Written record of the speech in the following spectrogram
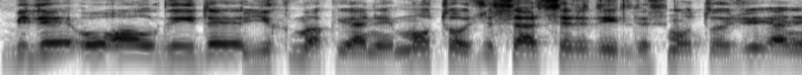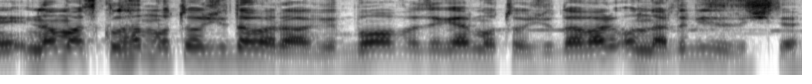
Bir de o algıyı da yıkmak yani motorcu serseri değildir. Motorcu yani namaz kılan motorcu da var abi. Muhafazakar motorcu da var. Onlar da biziz işte.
